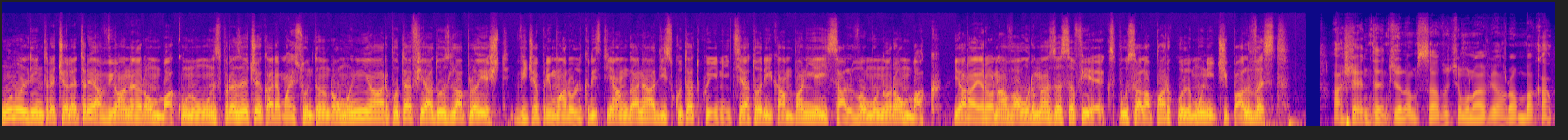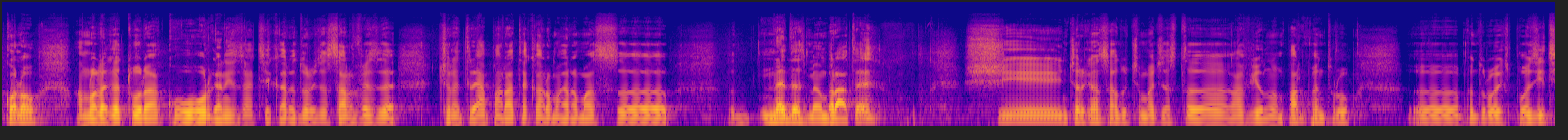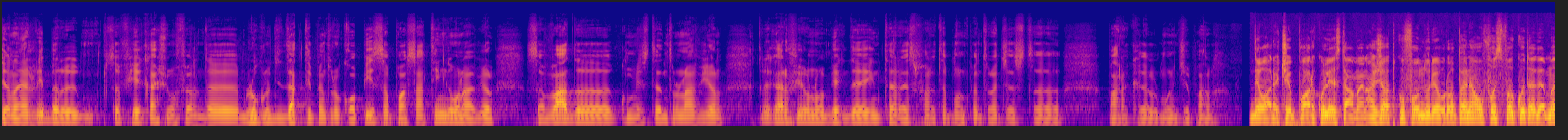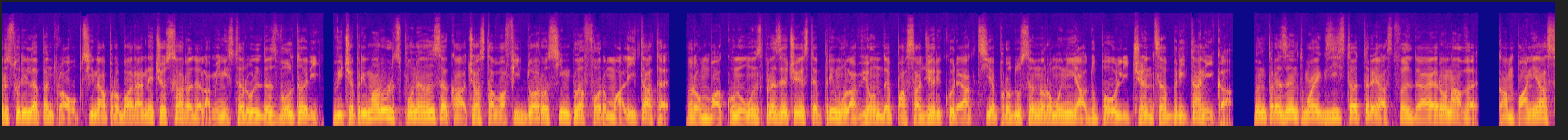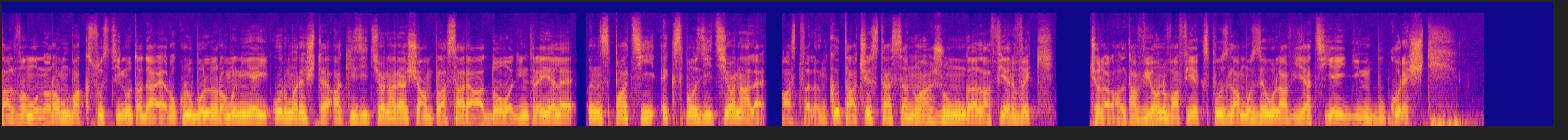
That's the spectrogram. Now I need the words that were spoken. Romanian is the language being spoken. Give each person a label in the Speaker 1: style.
Speaker 1: Unul dintre cele trei avioane Rombac 111 care mai sunt în România ar putea fi adus la Ploiești. Viceprimarul Cristian Ganea a discutat cu inițiatorii campaniei Salvăm un Rombac, iar aeronava urmează să fie expusă la Parcul Municipal Vest.
Speaker 2: Așa intenționăm să aducem un avion Rombac acolo. Am luat legătura cu o organizație care dorește să salveze cele trei aparate care au mai rămas uh, nedezmembrate și încercăm să aducem acest uh, avion în parc pentru Uh, pentru o expoziție în aer liber, să fie ca și un fel de lucru didactic pentru copii, să poată să atingă un avion, să vadă cum este într-un avion. Cred că ar fi un obiect de interes foarte bun pentru acest uh, parc municipal.
Speaker 1: Deoarece parcul este amenajat cu fonduri europene, au fost făcute demersurile pentru a obține aprobarea necesară de la Ministerul Dezvoltării. Viceprimarul spune însă că aceasta va fi doar o simplă formalitate. Rombac 111 este primul avion de pasageri cu reacție produs în România după o licență britanică. În prezent mai există trei astfel de aeronave. Campania Salvăm un Rombac, susținută de Aeroclubul României, urmărește achiziționarea și amplasarea a două dintre ele în spații expoziționale, astfel încât acestea să nu ajungă la fier vechi. Celălalt avion va fi expus la Muzeul Aviației din București.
